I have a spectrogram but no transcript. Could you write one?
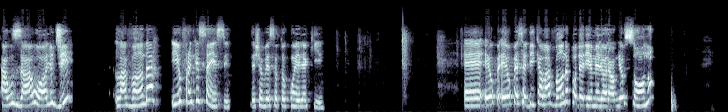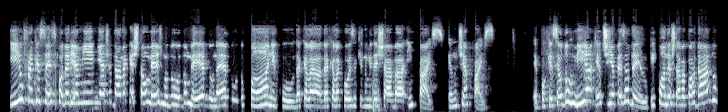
a usar o óleo de lavanda e o frankincense. Deixa eu ver se eu estou com ele aqui é, eu, eu percebi que a lavanda poderia melhorar o meu sono e o frankincense poderia me, me ajudar na questão mesmo do, do medo, né? Do, do, pânico, daquela, daquela coisa que não me deixava em paz. Eu não tinha paz. É porque se eu dormia, eu tinha pesadelo. E quando eu estava acordado,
